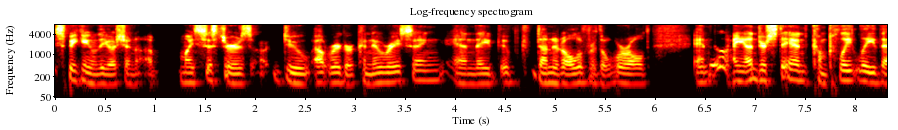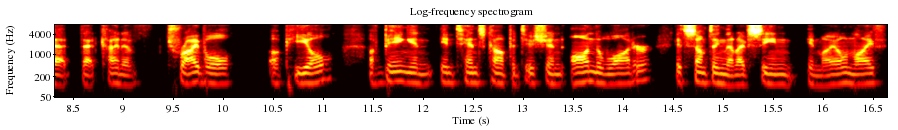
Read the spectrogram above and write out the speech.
Speaking of the ocean, uh, my sisters do outrigger canoe racing, and they've done it all over the world. And I understand completely that that kind of tribal appeal of being in intense competition on the water. It's something that I've seen in my own life,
